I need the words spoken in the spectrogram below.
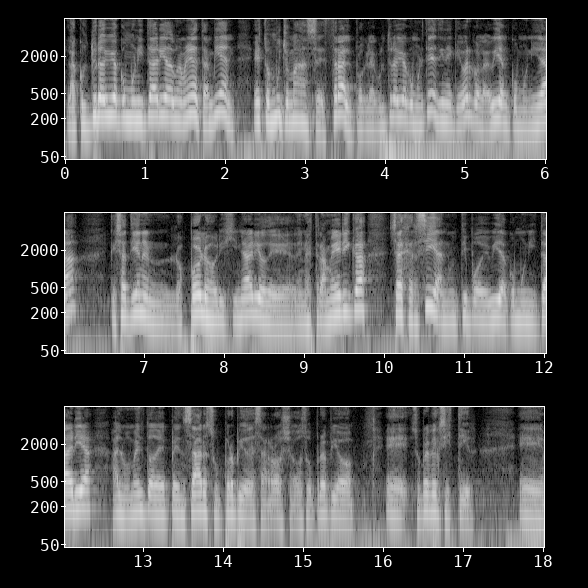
la cultura viva comunitaria de alguna manera también, esto es mucho más ancestral, porque la cultura viva comunitaria tiene que ver con la vida en comunidad que ya tienen los pueblos originarios de, nuestra América, ya ejercían un tipo de vida comunitaria al momento de pensar su propio desarrollo o su propio, eh, su propio existir. Eh,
